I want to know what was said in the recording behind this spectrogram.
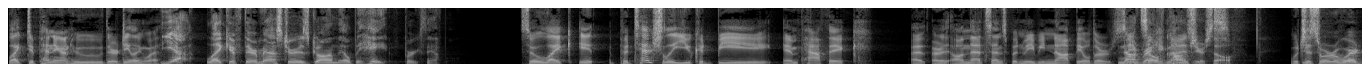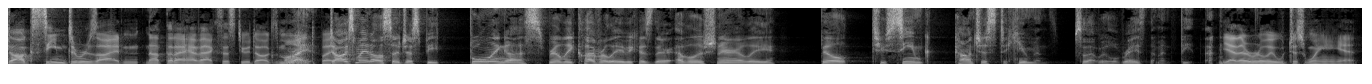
like depending on who they're dealing with. Yeah, like if their master is gone, they'll behave. For example. So like it potentially you could be empathic uh, on that sense, but maybe not be able to say, Not recognize yourself. which is sort of where dogs seem to reside. Not that I have access to a dog's mind, right. but Dogs might also just be fooling us really cleverly because they're evolutionarily built to seem conscious to humans so that we'll raise them and feed them. yeah, they're really just winging it.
